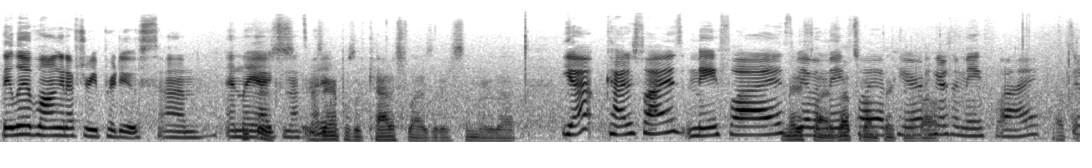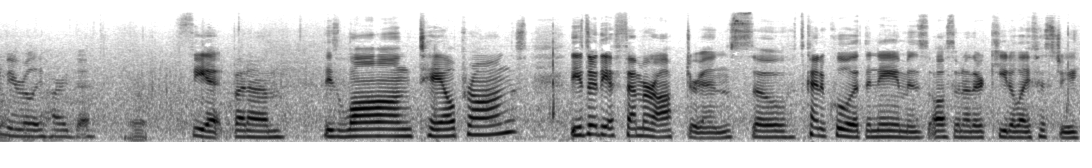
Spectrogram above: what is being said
they live long enough to reproduce um, and lay eggs, and that's about it. examples of caddisflies that are similar to that. Yep, caddisflies, mayflies. we have a Mayflies, that's what I'm mayfly up here. about. Here's a mayfly. That's it's gonna be really hard to see it, but um, these long tail prongs. These are the ephemeropterans, so it's kind of cool that the name is also another key to life history.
